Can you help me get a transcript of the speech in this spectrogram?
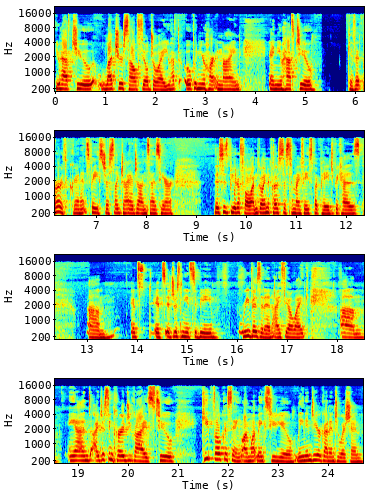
You have to let yourself feel joy. You have to open your heart and mind and you have to give it birth grant it space just like jaya john says here this is beautiful. I'm going to post this to my Facebook page because um, it's it's it just needs to be revisited. I feel like, um, and I just encourage you guys to keep focusing on what makes you you. Lean into your gut intuition.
